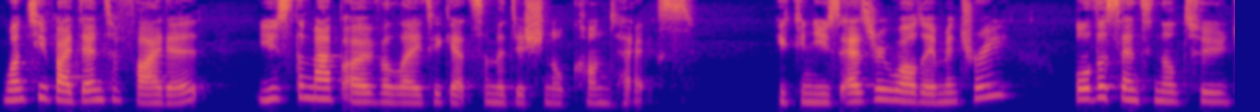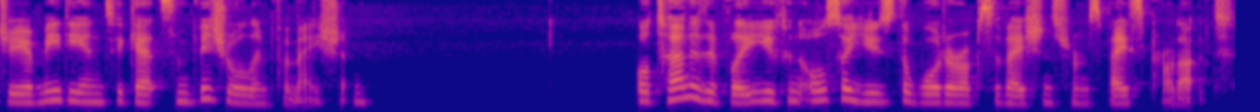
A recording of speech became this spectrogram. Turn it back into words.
Once you've identified it, use the map overlay to get some additional context. You can use Esri World imagery or the Sentinel-2 Geomedian to get some visual information. Alternatively, you can also use the water observations from Space Product.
